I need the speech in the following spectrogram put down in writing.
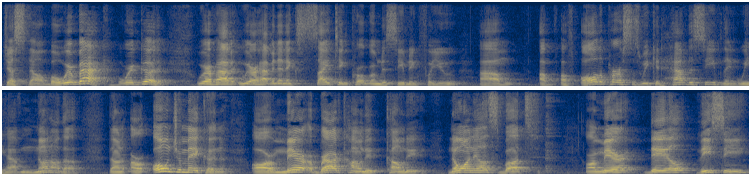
just now, but we're back. We're good. We're having, we are having an exciting program this evening for you. Um, of, of all the persons we could have this evening, we have none other than our own Jamaican, our mayor of Broward County, County no one else but our mayor, Dale VC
